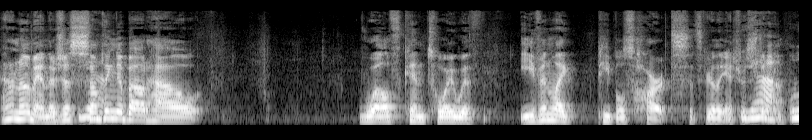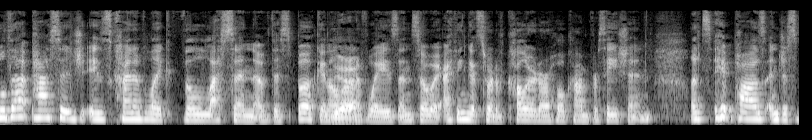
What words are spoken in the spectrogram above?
I don't know, man. There's just Yeah. something about how wealth can toy with even like people's hearts. It's really interesting. Yeah, well, that passage is kind of like the lesson of this book in a Yeah. lot of ways, and so I think it sort of colored our whole conversation. Let's hit pause and just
